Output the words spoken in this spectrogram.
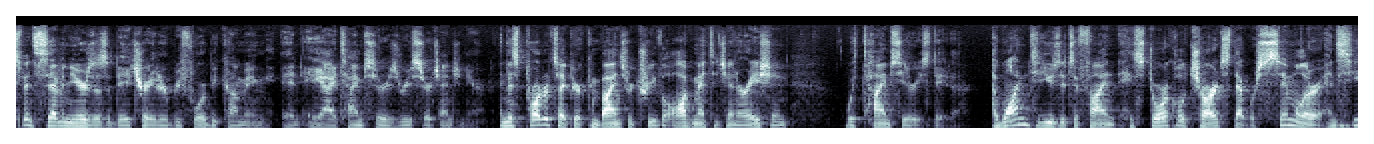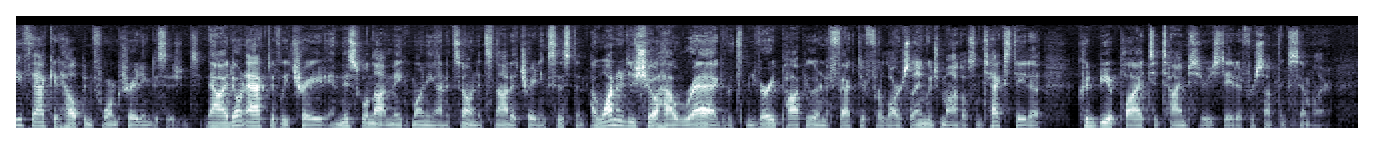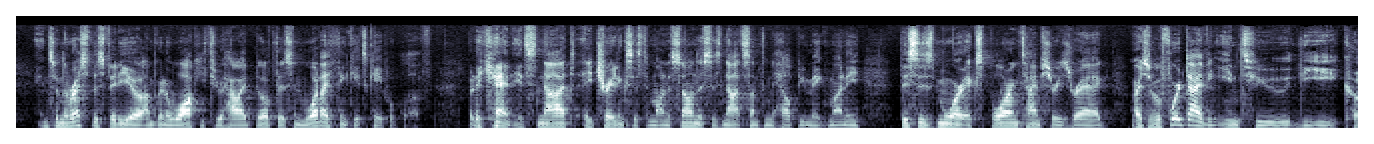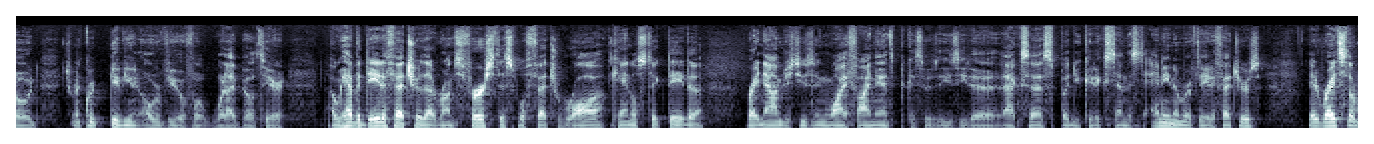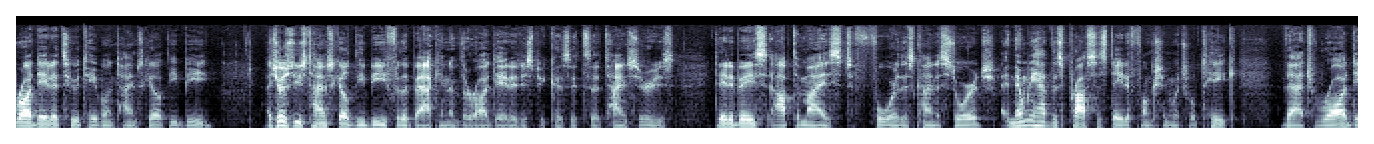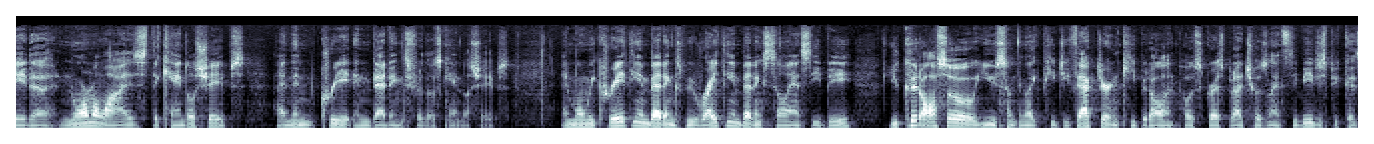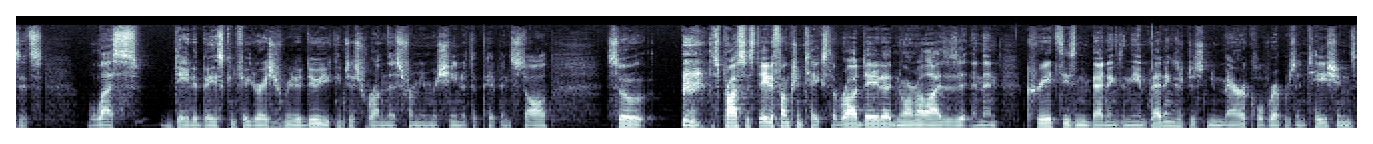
spent seven years as a day trader before becoming an AI time series research engineer. And this prototype here combines retrieval augmented generation with time series data. I wanted to use it to find historical charts that were similar and see if that could help inform trading decisions. Now, I don't actively trade, and this will not make money on its own. It's not a trading system. I wanted to show how RAG, that's been very popular and effective for large language models and text data, could be applied to time series data for something similar. And so in the rest of this video, I'm going to walk you through how I built this and what I think it's capable of. But again, it's not a trading system on its own. This is not something to help you make money. This is more exploring time series RAG, all right, so before diving into the code, I just want to quick give you an overview of what, what I built here. Uh, we have a data fetcher that runs first. This will fetch raw candlestick data. Right now, I'm just using Y Finance because it was easy to access, but you could extend this to any number of data fetchers. It writes the raw data to a table in Timescale DB. I chose to use Timescale DB for the backend of the raw data just because it's a time series database optimized for this kind of storage. And then we have this process data function, which will take that raw data normalize the candle shapes and then create embeddings for those candle shapes. And when we create the embeddings, we write the embeddings to LanceDB. You could also use something like pgvector and keep it all in Postgres, but I chose LanceDB just because it's less database configuration for me to do. You can just run this from your machine with a pip install. So this process data function takes the raw data, normalizes it, and then creates these embeddings. And the embeddings are just numerical representations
